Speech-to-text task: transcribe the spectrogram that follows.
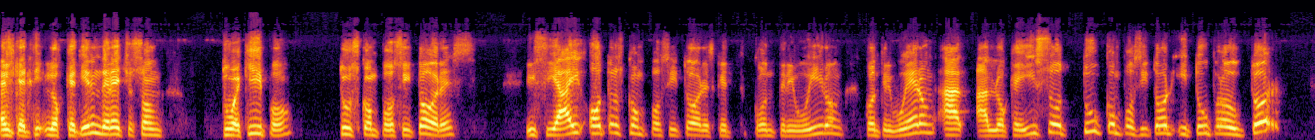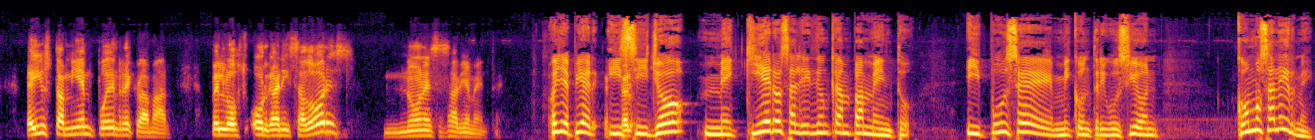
El que, los que tienen derechos son tu equipo, tus compositores, y si hay otros compositores que contribuyeron, contribuyeron a, lo que hizo tu compositor y tu productor, ellos también pueden reclamar. Pero los organizadores, no necesariamente. Oye, Pierre, y si yo me quiero salir de un campamento y puse mi contribución, ¿cómo salirme?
